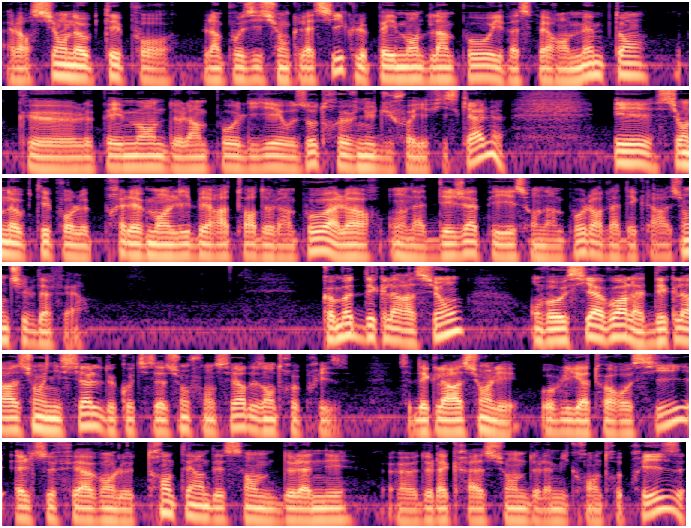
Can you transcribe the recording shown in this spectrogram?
Alors si on a opté pour l'imposition classique, le paiement de l'impôt, il va se faire en même temps que le paiement de l'impôt lié aux autres revenus du foyer fiscal. Et si on a opté pour le prélèvement libératoire de l'impôt, alors on a déjà payé son impôt lors de la déclaration de chiffre d'affaires. Comme autre déclaration, on va aussi avoir la déclaration initiale de cotisation foncière des entreprises. Cette déclaration, elle est obligatoire aussi. Elle se fait avant le 31 décembre de l'année euh, de la création de la micro-entreprise.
